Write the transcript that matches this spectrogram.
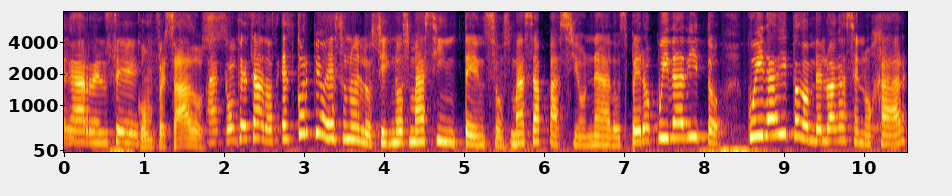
Agárrense. Confesados. Ah, confesados, Escorpio es uno de los signos más intensos, más apasionados, pero cuidadito, cuidadito donde lo hagas enojar,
